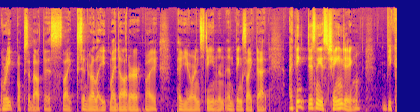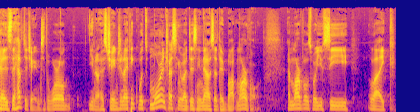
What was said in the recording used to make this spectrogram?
great books about this, like Cinderella Ate My Daughter by Peggy Orenstein and, and things like that. I think Disney is changing because they have to change. The world, you know, has changed. And I think what's more interesting about Disney now is that they bought Marvel. And Marvel is where you see like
